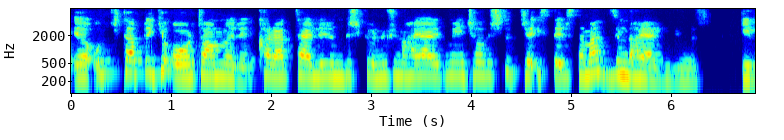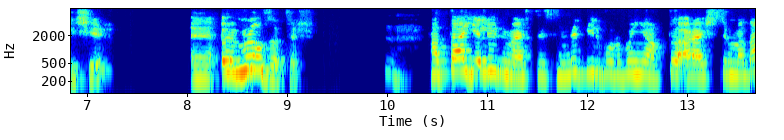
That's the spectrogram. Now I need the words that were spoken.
E, o kitaptaki ortamları, karakterlerin dış görünüşünü hayal etmeye çalıştıkça ister istemez bizim de hayal gücümüz gelişir. E, ömrü uzatır. Hatta Yale Üniversitesi'nde bir grubun yaptığı araştırmada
